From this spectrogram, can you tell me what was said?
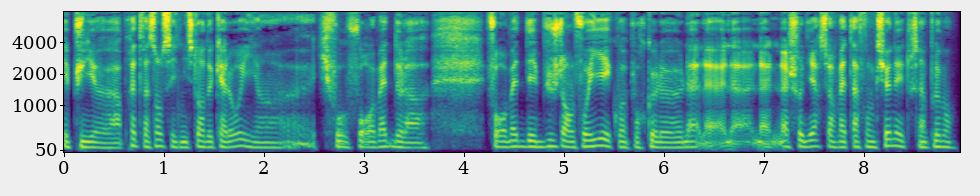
Et puis euh, après, de toute façon, c'est une histoire de calories. Hein. Il faut, faut remettre de la, faut remettre des bûches dans le foyer, quoi, pour que le, la, la, la, la chaudière se remette à fonctionner, tout simplement.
